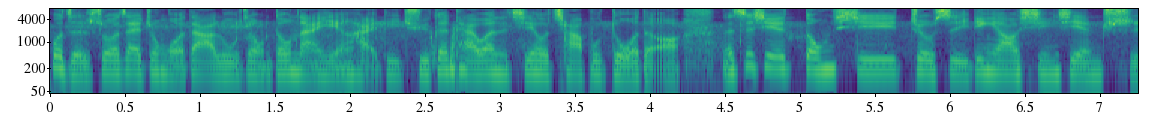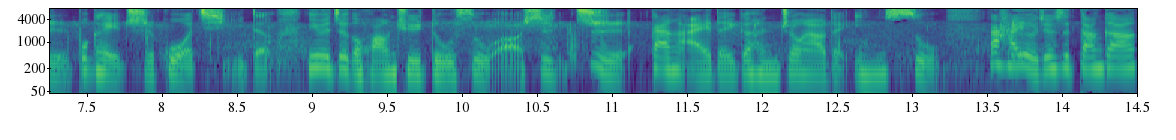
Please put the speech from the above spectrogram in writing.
或者说在中国大陆这种东南沿海地区，跟台湾的气候差不多的哦，那这些东西就是一定要新鲜吃，不可以吃过期的，因为这个黄曲毒素啊是致肝癌的一个很重要的因素。那还有就是刚刚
